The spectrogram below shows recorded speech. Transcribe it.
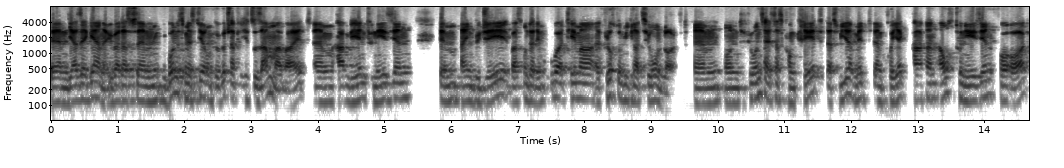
Ähm, ja, sehr gerne. Über das ähm, Bundesministerium für wirtschaftliche Zusammenarbeit ähm, haben wir in Tunesien ähm, ein Budget, was unter dem Oberthema äh, Flucht und Migration läuft. Ähm, und für uns heißt das konkret, dass wir mit ähm, Projektpartnern aus Tunesien vor Ort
